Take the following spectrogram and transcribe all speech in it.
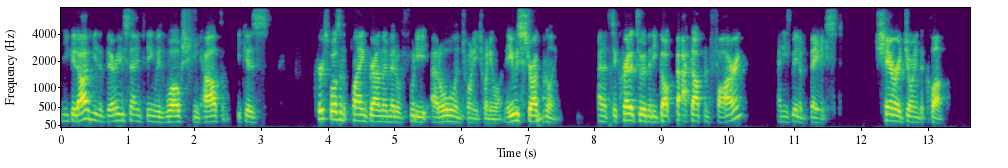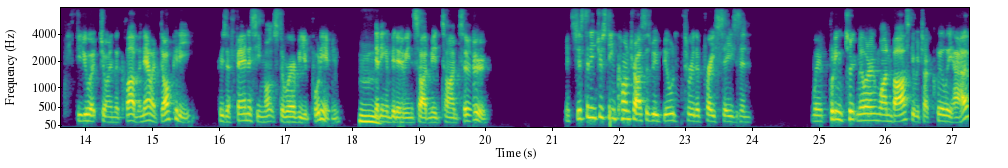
You could argue the very same thing with Walsh and Carlton because Cripps wasn't playing ground Brownlow medal footy at all in 2021. He was struggling. and it's a credit to him that he got back up and firing, and he's been a beast. Cerra joined the club, Stewart joined the club, and now a Doherty, who's a fantasy monster wherever you put him, Mm. getting a bit of inside mid time too. It's just an interesting contrast as we build through the preseason. We're putting Touk Miller in one basket, which I clearly have.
